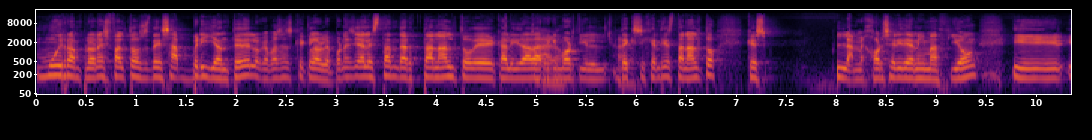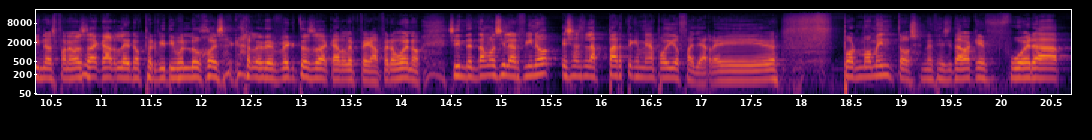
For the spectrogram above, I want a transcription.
muy ramplones, faltos de esa brillantez. Lo que pasa es que, claro, le pones ya el estándar tan alto de calidad a Claro, Ricky Morty, el claro. de exigencia es tan alto que es la mejor serie de animación y, y nos ponemos a sacarle, nos permitimos el lujo de sacarle defectos o sacarle pega. Pero bueno, si intentamos hilar fino, esa es la parte que me ha podido fallar. Eh, por momentos necesitaba que fuera,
